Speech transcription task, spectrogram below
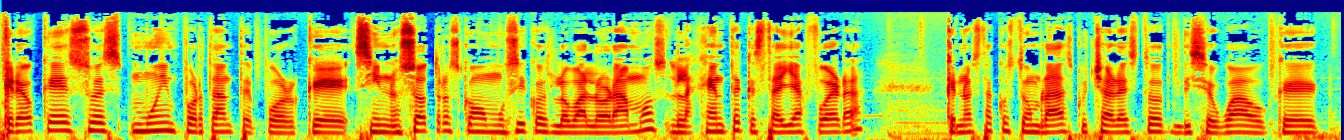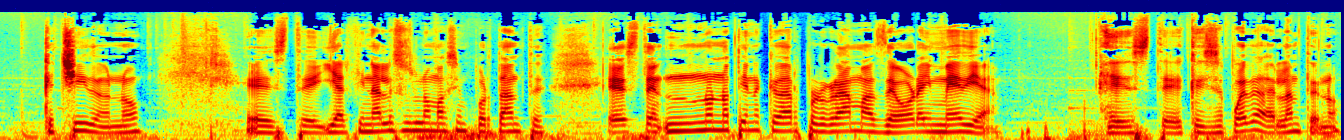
creo que eso es muy importante porque si nosotros como músicos lo valoramos, la gente que está allá afuera, que no está acostumbrada a escuchar esto, dice, wow, qué, qué chido, ¿no? Este, y al final eso es lo más importante. Este, uno no tiene que dar programas de hora y media. Este, que si se puede, adelante, ¿no?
